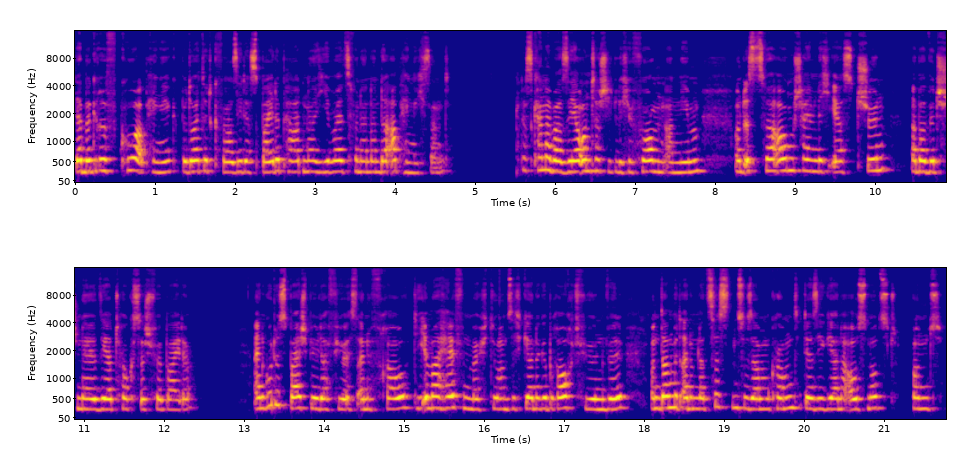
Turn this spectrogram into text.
der Begriff co-abhängig bedeutet quasi, dass beide Partner jeweils voneinander abhängig sind. Das kann aber sehr unterschiedliche Formen annehmen und ist zwar augenscheinlich erst schön, aber wird schnell sehr toxisch für beide. Ein gutes Beispiel dafür ist eine Frau, die immer helfen möchte und sich gerne gebraucht fühlen will und dann mit einem Narzissten zusammenkommt, der sie gerne ausnutzt und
